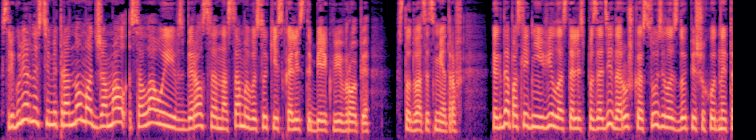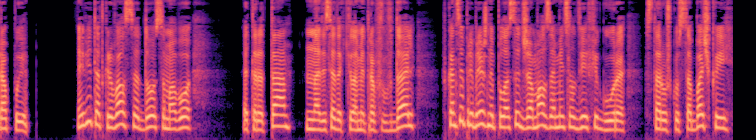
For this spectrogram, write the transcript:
С регулярностью метронома Джамал Салауи взбирался на самый высокий скалистый берег в Европе, 120 метров. Когда последние виллы остались позади, дорожка сузилась до пешеходной тропы. Вид открывался до самого Этерета, на десяток километров вдаль. В конце прибрежной полосы Джамал заметил две фигуры, старушку с собачкой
